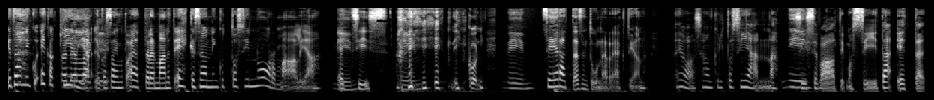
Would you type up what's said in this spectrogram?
Ja tämä on niinku eka kirja, Todellakin. joka sai mut ajattelemaan, että ehkä se on niinku tosi normaalia. Niin. Että siis niin. et niinku, niin. se herättää sen tunnereaktion. Joo, se on kyllä tosi jännä. Niin. Siis se vaatimus siitä, että,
